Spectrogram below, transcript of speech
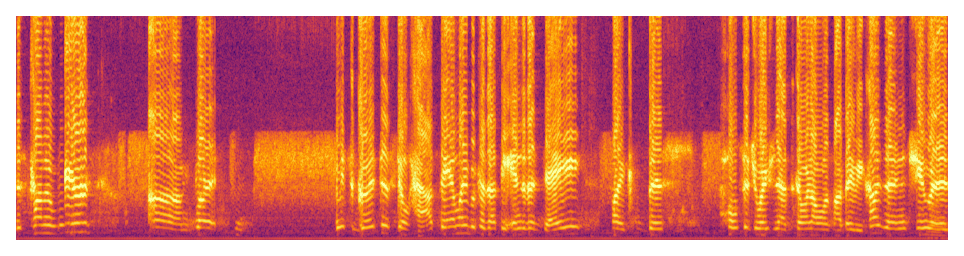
is kind of weird. Um, but it's good to still have family because at the end of the day, like this whole situation that's going on with my baby cousin, she was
